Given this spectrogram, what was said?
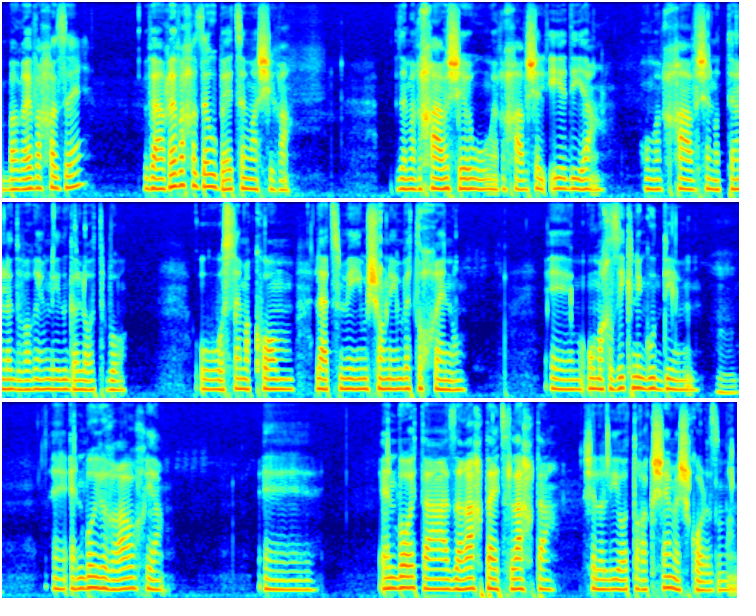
ברווח הזה, והרווח הזה הוא בעצם השירה. זה מרחב שהוא מרחב של אי ידיעה, הוא מרחב שנותן לדברים להתגלות בו. הוא עושה מקום לעצמיים שונים בתוכנו. אמ, הוא מחזיק ניגודים. Mm-hmm. אה, אין בו היררכיה. אה, אין בו את הזרחת, הצלחת של עליות רק שמש כל הזמן.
